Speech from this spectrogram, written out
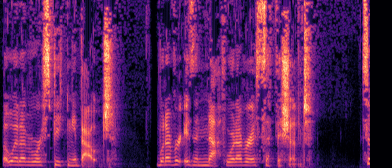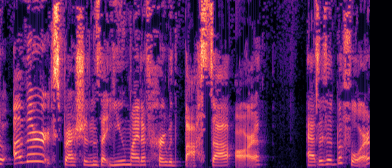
but whatever we're speaking about, whatever is enough, whatever is sufficient. So other expressions that you might have heard with basta are, as I said before,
